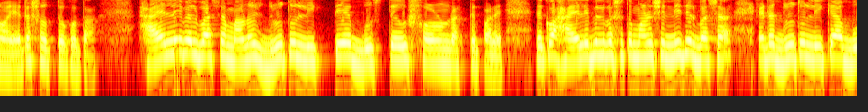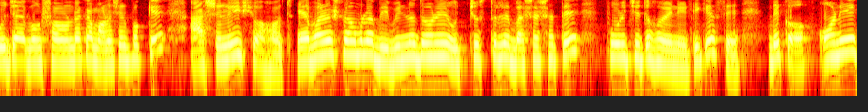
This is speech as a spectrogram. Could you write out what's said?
নয়, এটা সত্য কথা। হাই লেভেল ভাষা মানুষ দ্রুত লিখতে বুঝতে ও স্মরণ রাখতে পারে। দেখো হাই লেভেল ভাষা তো মানুষের নিজের ভাষা। এটা দ্রুত লেখা, বোঝা এবং স্মরণ রাখা মানুষের পক্ষে আসলেই সহজ। এবার আসলে আমরা বিভিন্ন ধরনের উচ্চস্তরের ভাষার সাথে পরিচিত হয়ে নিই ঠিক আছে? দেখো, অনেক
